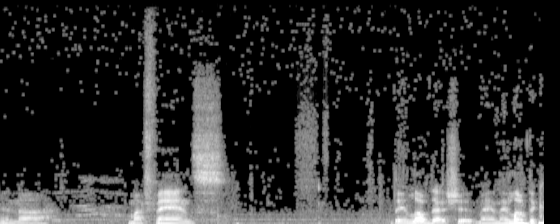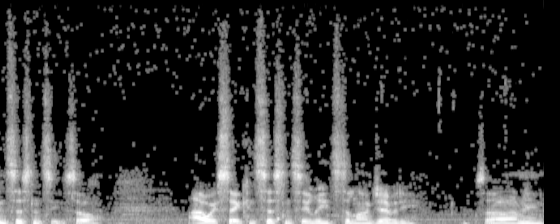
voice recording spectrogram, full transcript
and uh, my fans, they love that shit, man. They love the consistency. So I always say consistency leads to longevity. So I mean,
